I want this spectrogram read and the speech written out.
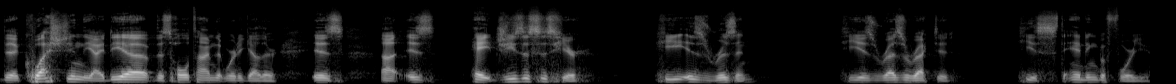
the question, the idea this whole time that we're together is, uh, is hey, Jesus is here. He is risen. He is resurrected. He is standing before you.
